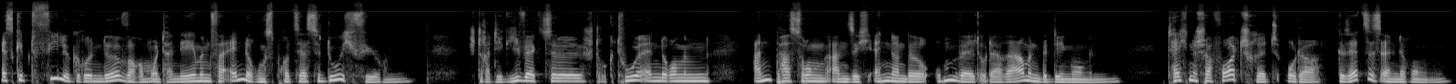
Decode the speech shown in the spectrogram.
Es gibt viele Gründe, warum Unternehmen Veränderungsprozesse durchführen. Strategiewechsel, Strukturänderungen, Anpassungen an sich ändernde Umwelt- oder Rahmenbedingungen, technischer Fortschritt oder Gesetzesänderungen.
